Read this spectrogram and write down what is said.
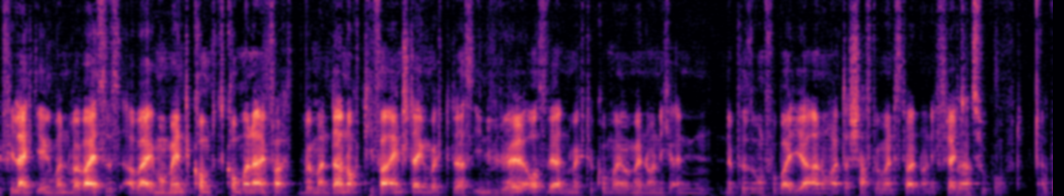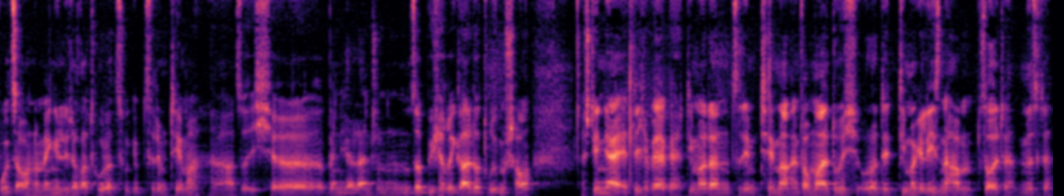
vielleicht irgendwann, wer weiß es, aber im Moment kommt, kommt man einfach, wenn man da noch tiefer einsteigen möchte, das individuell auswerten möchte, kommt man im Moment noch nicht an eine Person vorbei, die Ahnung hat. Das schafft man Stride noch nicht, vielleicht ja. in Zukunft. Ja. Obwohl es auch eine Menge Literatur dazu gibt zu dem Thema. Ja, also ich, äh, wenn ich allein schon in unser Bücherregal dort drüben schaue, da stehen ja etliche Werke, die man dann zu dem Thema einfach mal durch oder die, die man gelesen haben sollte, müsste.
